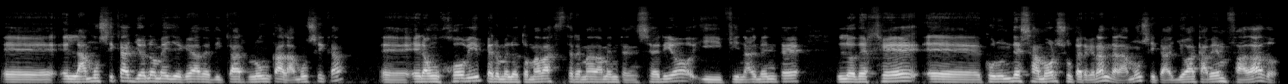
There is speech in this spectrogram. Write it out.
eh, en la música yo no me llegué a dedicar nunca a la música. Eh, era un hobby, pero me lo tomaba extremadamente en serio y finalmente lo dejé con un desamor súper grande a la música. Yo acabé enfadado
